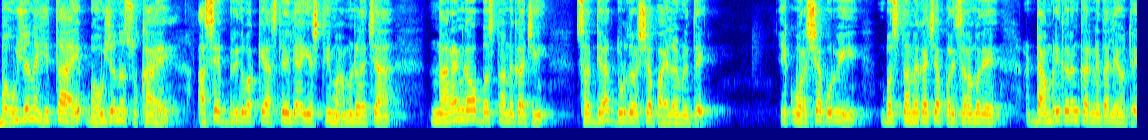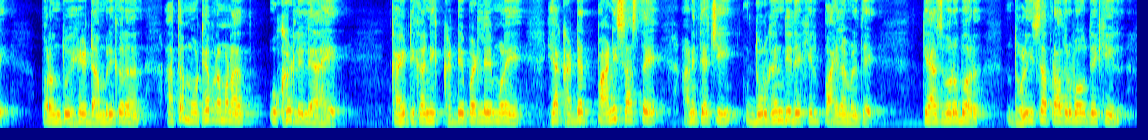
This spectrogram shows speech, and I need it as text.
बहुजन आहे बहुजन सुख आहे असे ब्रीदवाक्य असलेल्या एस टी महामंडळाच्या नारायणगाव बसस्थानकाची सध्या दुर्दशा पाहायला मिळते. एक वर्षापूर्वी बसस्थानकाच्या परिसरामध्ये डांबरीकरण करण्यात आले होते परंतु हे डांबरीकरण आता मोठ्या प्रमाणात उखडलेले आहे. काही ठिकाणी खड्डे पडल्यामुळे ह्या खड्ड्यात पाणी साचते आणि त्याची दुर्गंधी देखील पाहायला मिळते. त्याचबरोबर धुळीचा प्रादुर्भाव देखील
